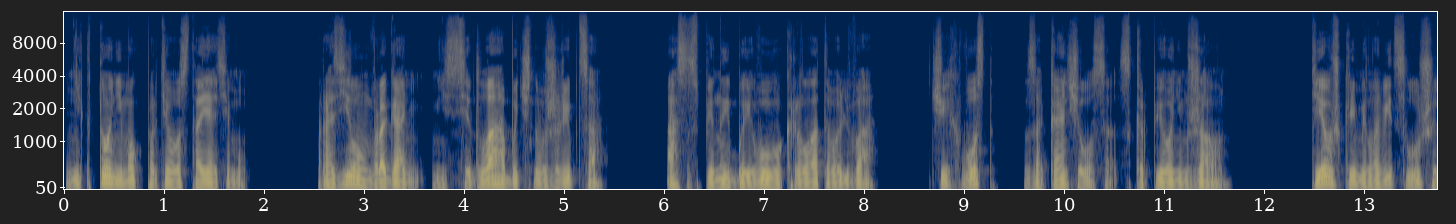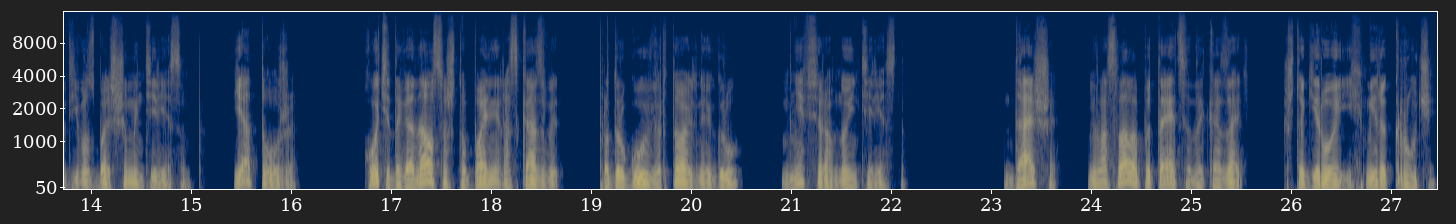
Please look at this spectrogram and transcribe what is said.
Никто не мог противостоять ему. Разил он врага не с седла обычного жеребца, а со спины боевого крылатого льва, чей хвост заканчивался скорпионим жалом. Девушка и миловид слушают его с большим интересом. Я тоже. Хоть и догадался, что парень рассказывает про другую виртуальную игру, мне все равно интересно. Дальше Милослава пытается доказать, что герои их мира круче,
